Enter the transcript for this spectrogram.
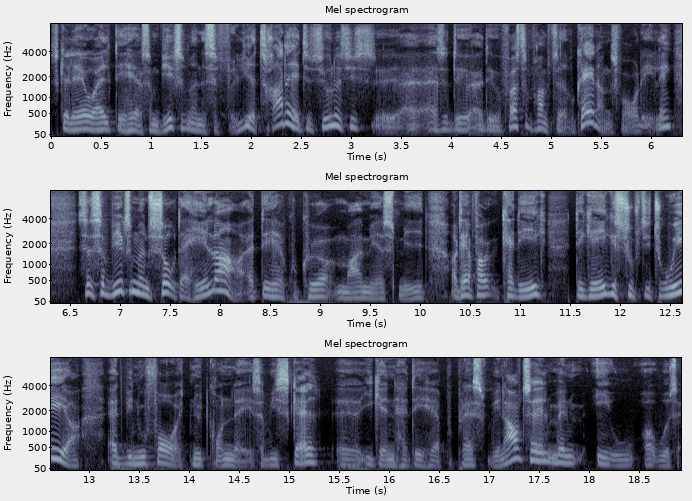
skal lave alt det her, som virksomhederne selvfølgelig er trætte af til syvende og sidst. Øh, altså, det, er, det er jo først og fremmest til advokaternes fordel. Ikke? Så, så virksomheden så da hellere, at det her kunne køre meget mere smidigt. Og derfor kan det ikke, det kan ikke substituere, at vi nu får et nyt grundlag. Så vi skal øh, igen have det her på plads ved en aftale mellem EU og USA.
